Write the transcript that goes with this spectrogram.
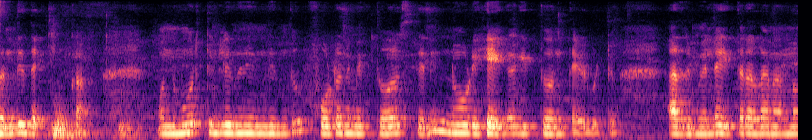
ಬಂದಿದೆ ಮುಖ. ಒಂದು ಮೂರು ತಿಂಗಳಿನ ಹಿಂದಿಂದು ಫೋಟೋ ನಿಮಗೆ ತೋರಿಸ್ತೀನಿ. ನೋಡಿ ಹೇಗಾಗಿತ್ತು ಅಂತ ಹೇಳ್ಬಿಟ್ಟು. ಅದ್ರ ಮೇಲೆ ಈ ಥರ ಎಲ್ಲ ನಾನು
